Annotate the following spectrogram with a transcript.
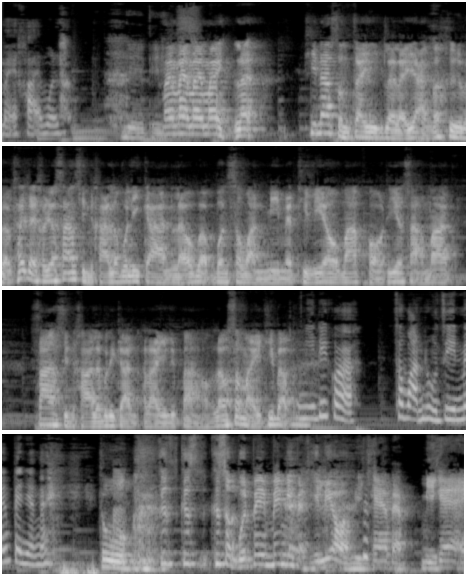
หม่ๆขายหมดแล้วดีดีไม่ไม่ไม่ไม่และ ที่น่าสนใจอีกหลาย ๆ อย่างก็คือแบบถ้าเกิดเขาจะสร้างสินค้าและบริการแล้วแบบบนสวรรค์มี material มากพอที่จะสามารถสร้างสินค้าและบริการอะไรหรือเปล่า แล้วสมัยที่แบบนี้ดีกว่า สวรรค์ของจีนแม่งเป็นยังไง ถูกคือคือคือสมมติไม่ไม่มีแบตเตอรี่อะมีแค่แบบมีแค่ไอ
